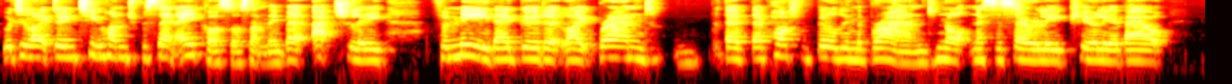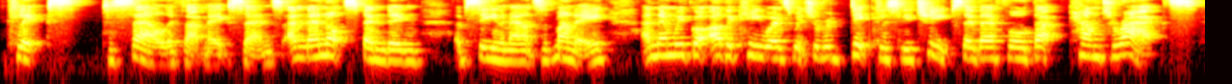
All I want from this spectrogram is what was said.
which are like doing two hundred percent ACOS or something, but actually. For me, they're good at like brand. They're, they're part of building the brand, not necessarily purely about clicks to sell, if that makes sense. And they're not spending obscene amounts of money. And then we've got other keywords which are ridiculously cheap. So therefore, that counteracts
